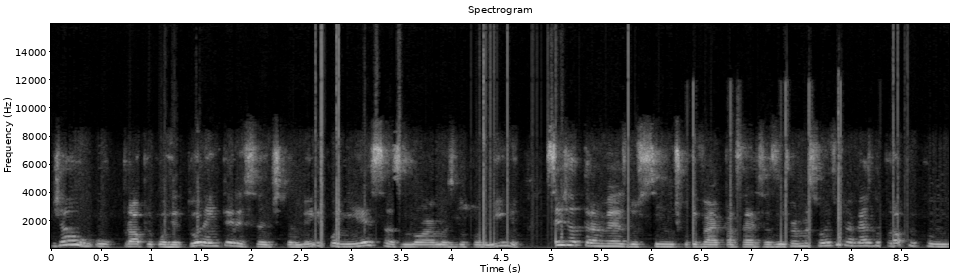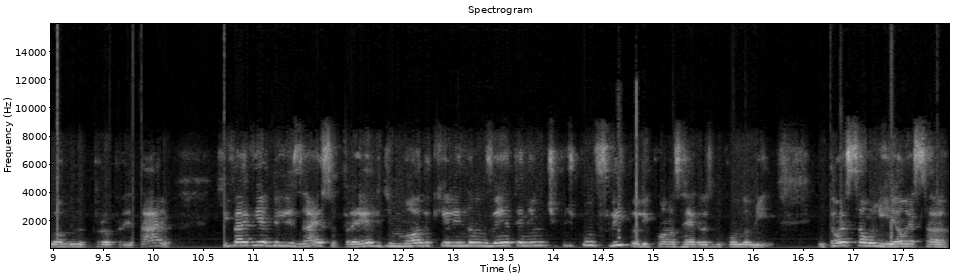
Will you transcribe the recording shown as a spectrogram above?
Já o, o, próprio corretor é interessante também que conheça as normas do condomínio, seja através do síndico que vai passar essas informações, ou através do próprio condomínio proprietário, que vai viabilizar isso para ele de modo que ele não venha ter nenhum tipo de conflito ali com as regras do condomínio. Então, essa união, essa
